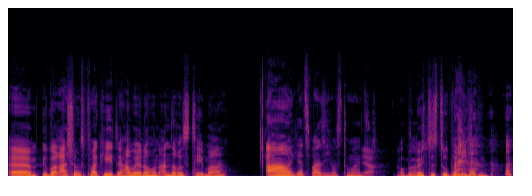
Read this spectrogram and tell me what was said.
Ähm, Überraschungspakete haben wir ja noch ein anderes Thema. ah, jetzt weiß ich, was du meinst. Oh Gott. Möchtest du berichten?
